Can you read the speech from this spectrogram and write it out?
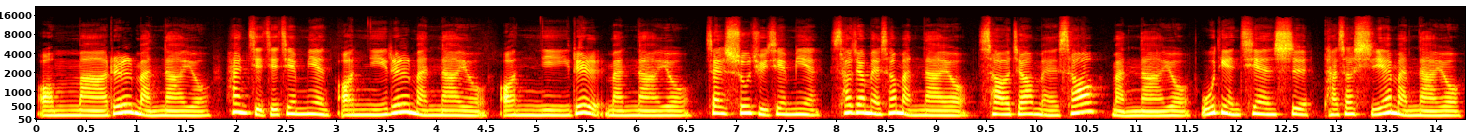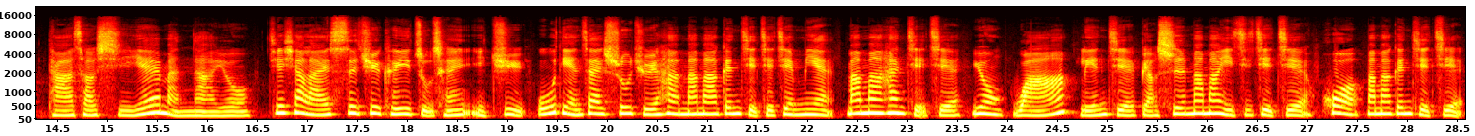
엄마를만나요和姐姐见面언니를만나요언니를만나요在书局见面서점에서만나요서점에서만나요五点见是다섯시에만나요다섯시에만나요接下来四句可以组成一句。五点在书局和妈妈跟姐姐见面，妈妈和姐姐用娃连结表示妈妈以及姐姐 或妈妈跟姐姐，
